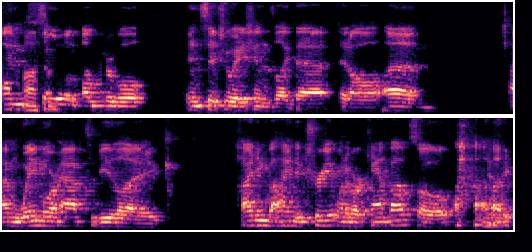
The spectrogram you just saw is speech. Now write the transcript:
I'm Awesome. so uncomfortable in situations like that at all. Um, I'm way more apt to be like hiding behind a tree at one of our campouts, so like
